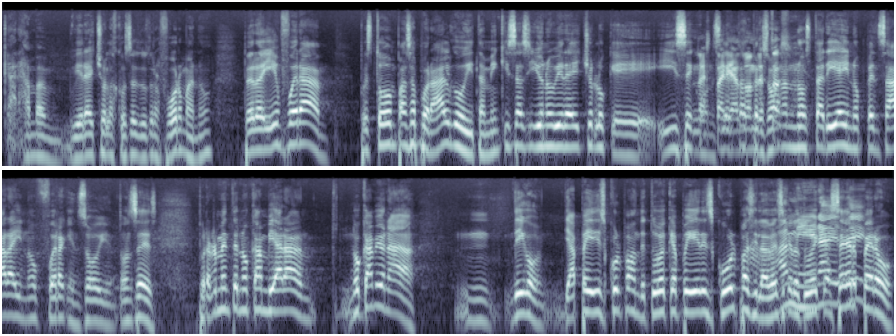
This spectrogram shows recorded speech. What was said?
caramba, hubiera hecho las cosas de otra forma, ¿no? Pero ahí en fuera, pues todo pasa por algo y también quizás si yo no hubiera hecho lo que hice No con ciertas personas, estás. no estaría y no pensara y no fuera quien soy. Entonces, pues realmente no cambiara, no cambio nada. Mm, Digo, ya pedí disculpas donde tuve que pedir disculpas y las veces Ah, que lo tuve que hacer, este- pero,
